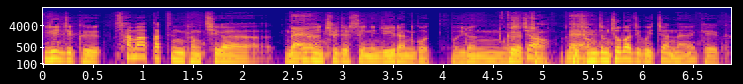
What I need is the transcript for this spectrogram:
이게 이제 그 사막 같은 경치가 네. 연출될 수 있는 유일한 곳, 뭐 이런 그렇죠. 곳이죠. 네. 점점 좁아지고 있지 않나요? 이렇게 그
